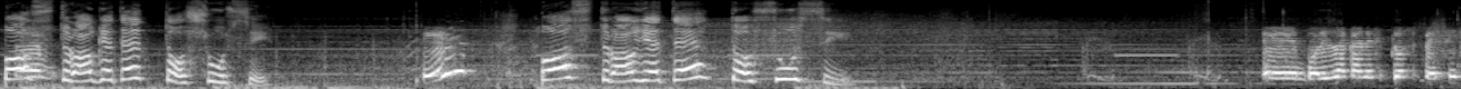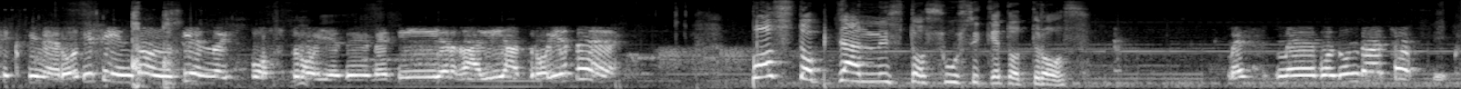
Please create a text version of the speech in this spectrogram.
Πώς Ε. τρώγεται το σούσι; Τι; Πώς τρώγεται το σούσι; Ε, μπορείς να κάνεις πιο specific την ερώτηση ή το τι εννοείς πώς τρώγεται, με τι εργαλεία τρώγεται, Πώς το πιάνεις το σούσι και το τρως; Με, με ποτούν τα chopsticks.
